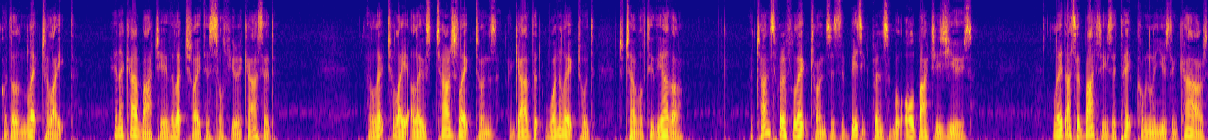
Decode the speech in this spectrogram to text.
called an electrolyte. In a car battery, the electrolyte is sulfuric acid. The electrolyte allows charged electrons gathered at one electrode to travel to the other. The transfer of electrons is the basic principle all batteries use. Lead acid batteries, the type commonly used in cars,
